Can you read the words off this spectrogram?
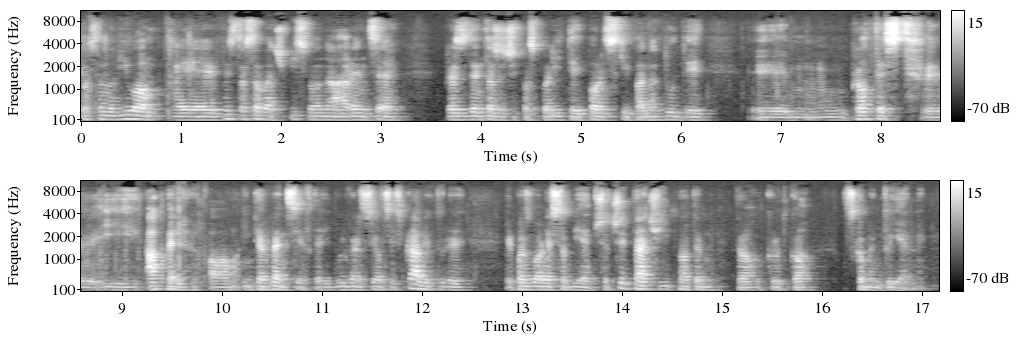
postanowiło wystosować pismo na ręce prezydenta Rzeczypospolitej Polskiej, pana Dudy, protest i apel o interwencję w tej bulwersującej sprawie, który pozwolę sobie przeczytać i potem to krótko skomentujemy.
